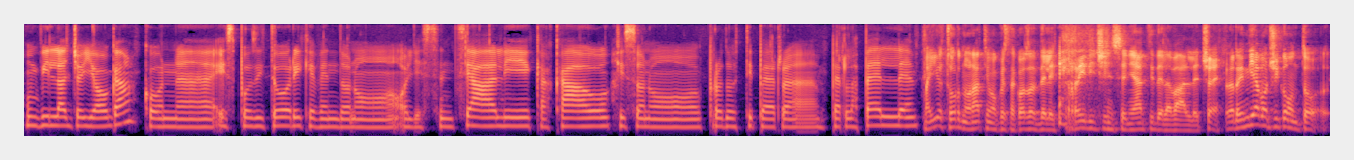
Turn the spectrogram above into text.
un villaggio yoga con eh, espositori che vendono oli essenziali, cacao, ci sono prodotti per, eh, per, la pelle. Ma io torno un attimo a questa cosa delle 13 insegnanti della valle, cioè rendiamoci conto,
